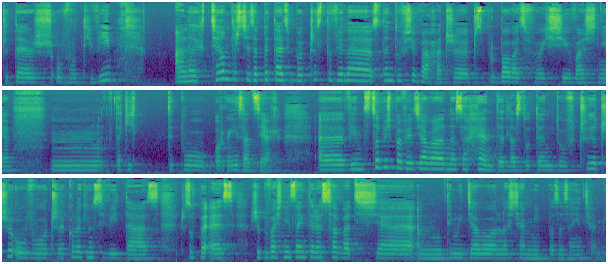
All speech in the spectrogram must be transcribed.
czy też UWTV. Ale chciałam też Cię zapytać, bo często wiele studentów się waha, czy, czy spróbować swoich sił właśnie mm, w takich typu organizacjach. E, więc co byś powiedziała na zachętę dla studentów, czy, czy UW, czy Kolegium Civitas, czy UPS, żeby właśnie zainteresować się um, tymi działalnościami poza zajęciami?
